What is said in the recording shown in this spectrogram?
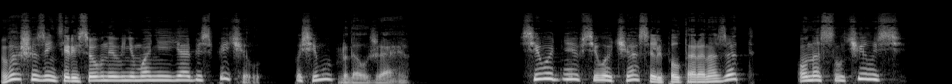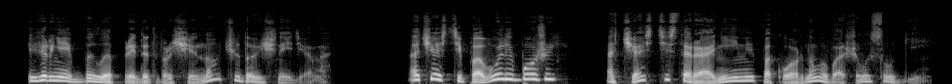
Ваше заинтересованное внимание я обеспечил, посему продолжаю. Сегодня, всего час или полтора назад, у нас случилось вернее, было предотвращено чудовищное дело. Отчасти по воле Божией, отчасти стараниями покорного вашего слуги.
